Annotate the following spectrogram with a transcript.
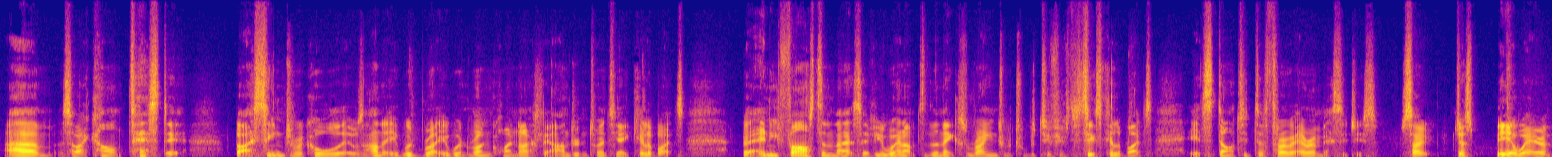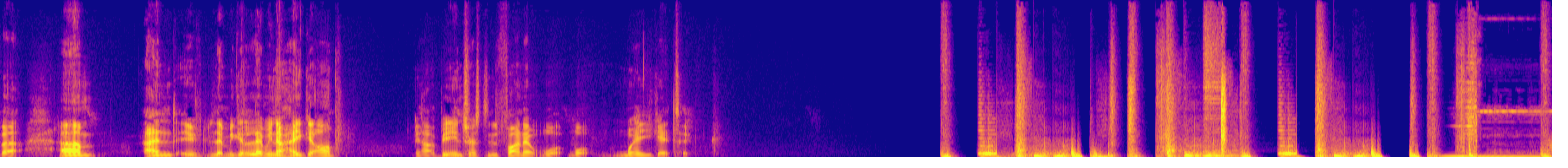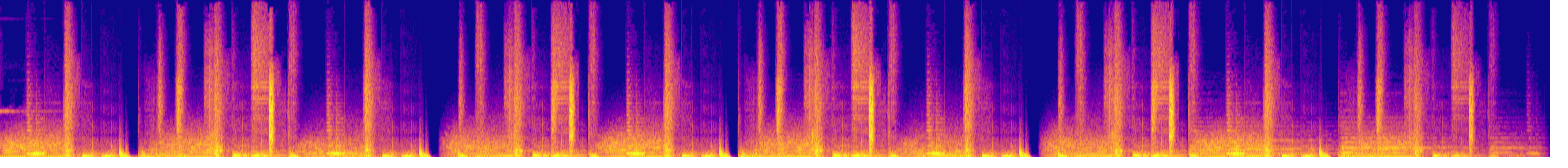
um, so I can't test it but I seem to recall that it was it would it would run quite nicely at 128 kilobytes. But any faster than that, so if you went up to the next range, which would be 256 kilobytes, it started to throw error messages. So just be aware of that. Um, and if, let me get, let me know how you get on. You know, it'd be interesting to find out what, what where you get to.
